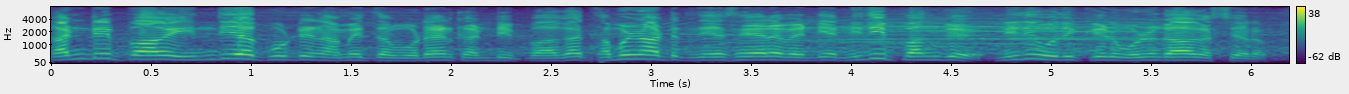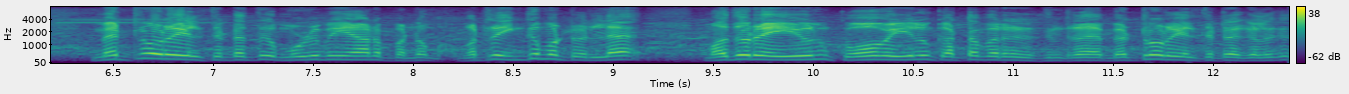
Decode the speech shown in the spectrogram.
கண்டிப்பாக இந்தியா கூட்டணி அமைத்தவுடன் கண்டிப்பாக தமிழ்நாட்டுக்கு சேர வேண்டிய நிதி பங்கு நிதி ஒதுக்கீடு ஒழுங்காக சேரும். மெட்ரோ ரயில் திட்டத்துக்கு முழுமையான பண்ணும் மற்றும் இங்கு மட்டும் இல்லை மதுரையிலும் கோவையிலும் கட்டப்பட இருக்கின்ற மெட்ரோ ரயில் திட்டங்களுக்கு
